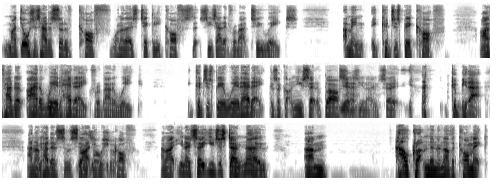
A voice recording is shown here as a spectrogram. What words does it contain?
My daughter's had a sort of cough, one of those tickly coughs that she's had it for about two weeks. I mean, it could just be a cough. I've had a I had a weird headache for about a week. It could just be a weird headache because I got a new set of glasses, Yeah. you know. So it could be that. And I've Yeah. had a sort of slightly all weird cough. And I, you know, so you just don't know. Um, Hal Cruttenden, another comic,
